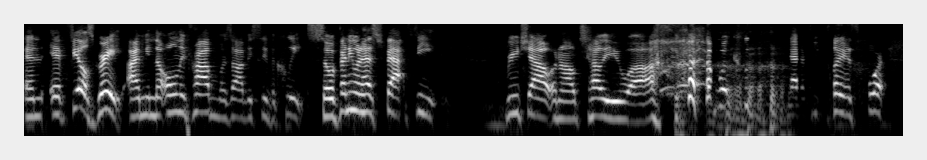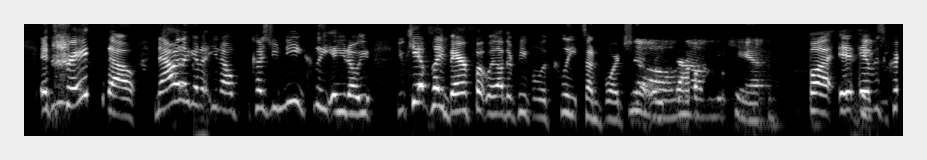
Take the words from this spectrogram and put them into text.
and it feels great. I mean, the only problem was obviously the cleats. So if anyone has fat feet, reach out and I'll tell you uh, what cleats you get if you play a sport. It's crazy though. Now they're gonna, you know, because you need cleat. You know, you, you can't play barefoot with other people with cleats, unfortunately. No, So- no, you can't. But it, it was crazy.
